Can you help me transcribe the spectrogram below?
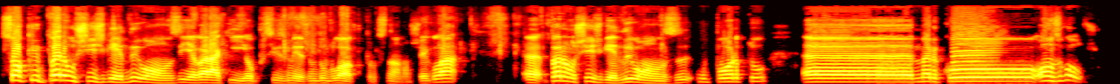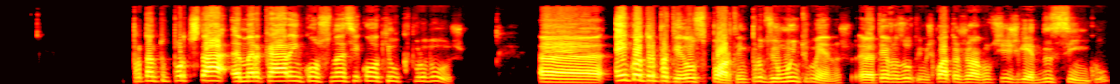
só que para o XG de 11, e agora aqui eu preciso mesmo do bloco, porque senão não chego lá, uh, para um XG de 11, o Porto uh, marcou 11 golos. Portanto, o Porto está a marcar em consonância com aquilo que produz. Uh, em contrapartida, o Sporting produziu muito menos. Uh, teve nos últimos 4 jogos um XG de 5.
